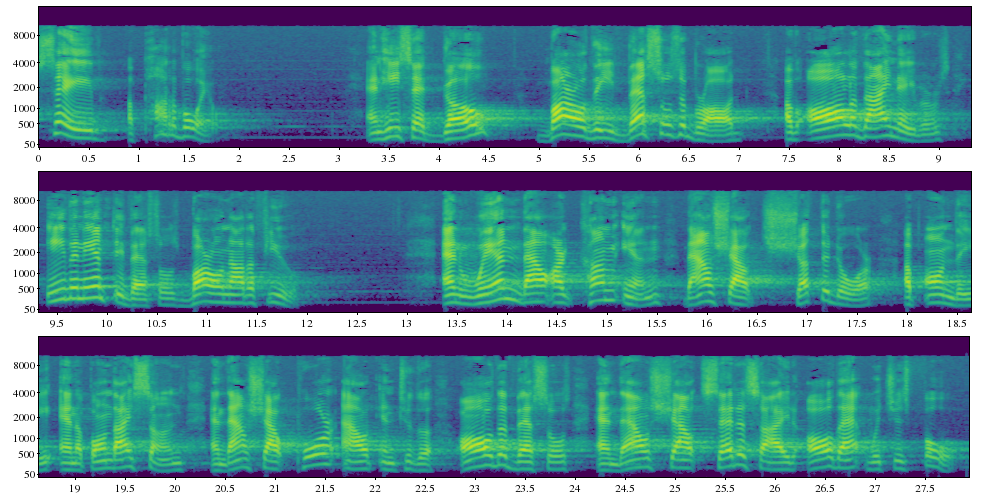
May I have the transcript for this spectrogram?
save a pot of oil. And he said, Go, borrow thee vessels abroad of all of thy neighbors, even empty vessels, borrow not a few. And when thou art come in, thou shalt shut the door upon thee and upon thy son, and thou shalt pour out into the, all the vessels, and thou shalt set aside all that which is full.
